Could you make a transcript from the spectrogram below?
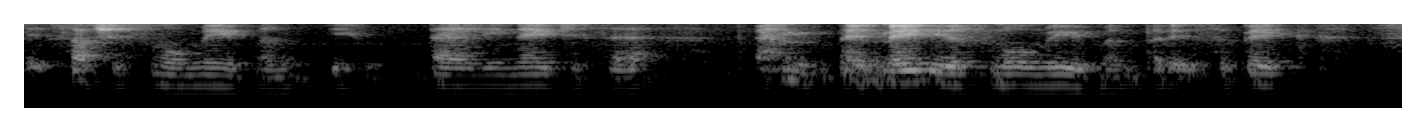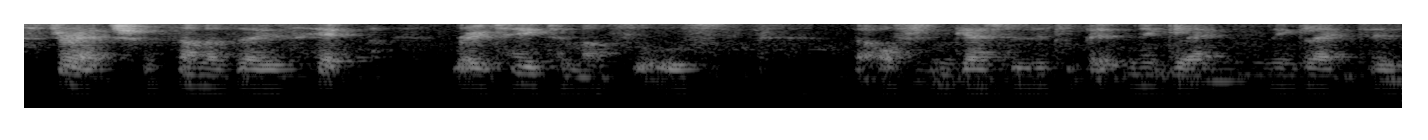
it's such a small movement, you can barely notice it. it may be a small movement, but it's a big stretch for some of those hip rotator muscles that often get a little bit neglect, neglected.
